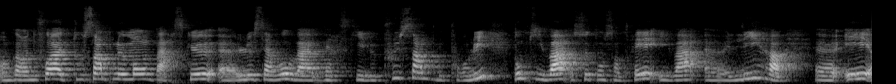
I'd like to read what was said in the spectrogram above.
encore une fois, tout simplement parce que le cerveau va vers ce qui est le plus simple pour lui. Donc il va se concentrer, il va lire et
